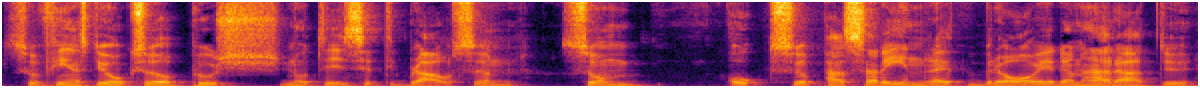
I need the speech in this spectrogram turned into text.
Så finns det ju också push-notiser till browsern. Som också passar in rätt bra i den här att du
